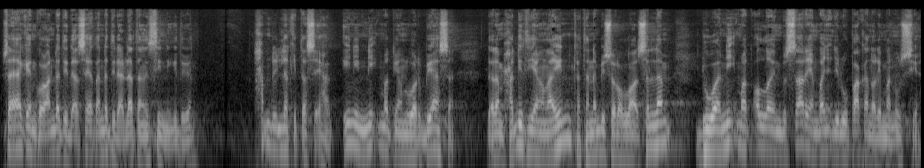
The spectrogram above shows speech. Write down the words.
saya yakin kalau anda tidak sehat, anda tidak datang ke sini gitu kan. Alhamdulillah kita sehat. Ini nikmat yang luar biasa. Dalam hadis yang lain kata Nabi SAW, dua nikmat Allah yang besar yang banyak dilupakan oleh manusia.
